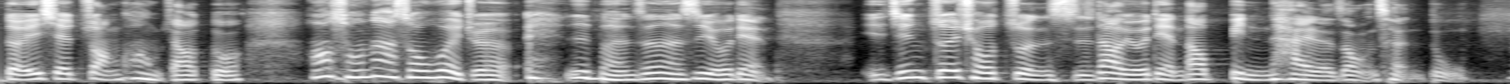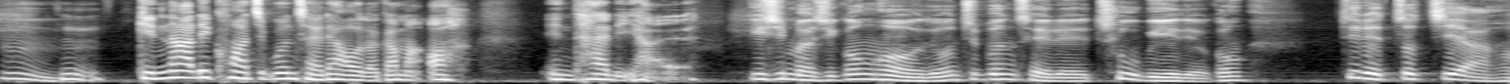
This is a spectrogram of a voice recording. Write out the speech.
的一些状况比较多。然后从那时候我也觉得，哎、欸，日本人真的是有点已经追求准时到有点到病态的这种程度。嗯嗯，给那里看这本材料我的干嘛？哦，你太厉害了！其实嘛是讲吼，用这本册的触笔就讲。这个作家哈，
